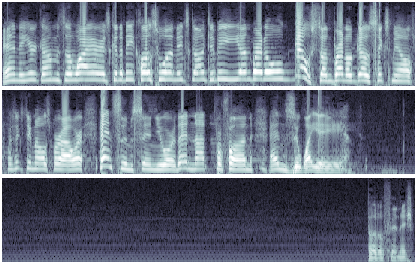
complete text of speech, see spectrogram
And here comes the wire. It's going to be a close one. It's going to be Unbridled Ghost. Unbridled Ghost, 6 miles, per 60 miles per hour. Handsome Senor, then not for fun, and Zuwaye. Photo finish.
